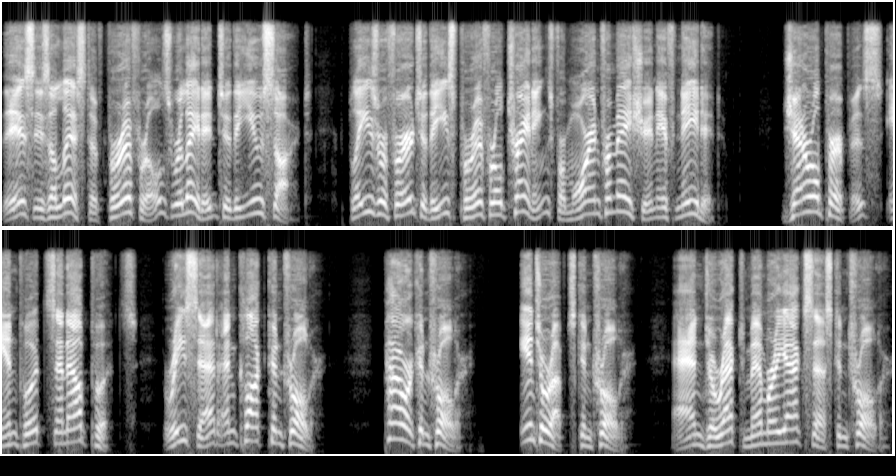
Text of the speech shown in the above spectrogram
This is a list of peripherals related to the USART. Please refer to these peripheral trainings for more information if needed. General purpose, inputs and outputs, reset and clock controller, power controller, interrupts controller, and direct memory access controller.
